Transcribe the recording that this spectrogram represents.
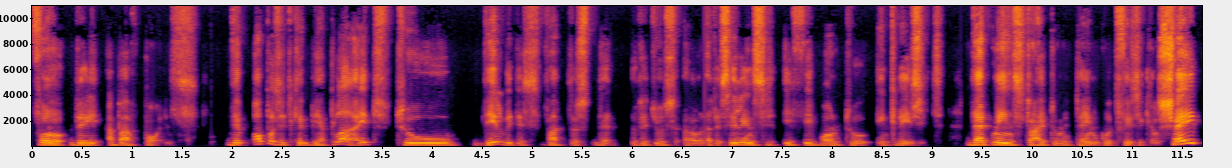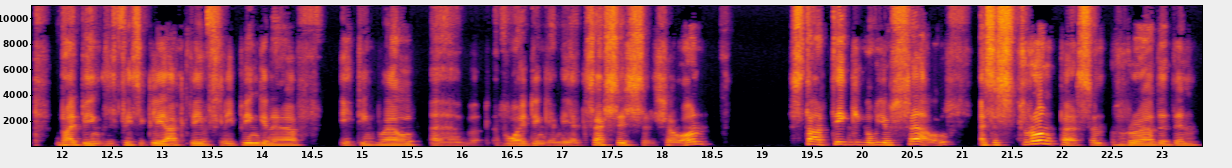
for the above points. The opposite can be applied to deal with these factors that reduce our resilience if we want to increase it. That means try to maintain good physical shape by being physically active, sleeping enough, eating well, uh, avoiding any excesses, and so on. Start thinking of yourself as a strong person rather than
